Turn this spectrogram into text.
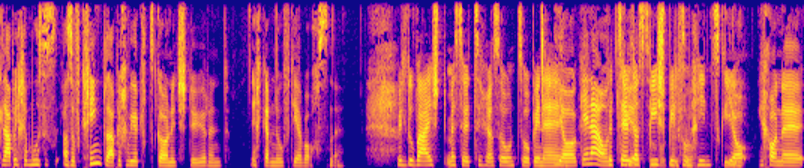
glaube ich, muss es, also auf Kind glaube ich, wirkt es gar nicht störend. Ich glaube nur auf die Erwachsenen. Weil du weißt, man sollte sich ja so und so benehmen. Ja, genau. Und Erzähl das Beispiel vom so. Kinski. Ja, ich habe äh,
